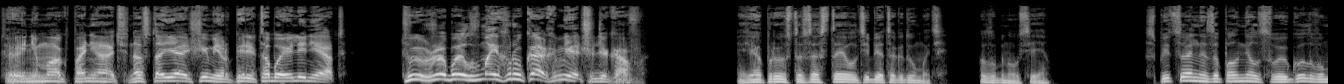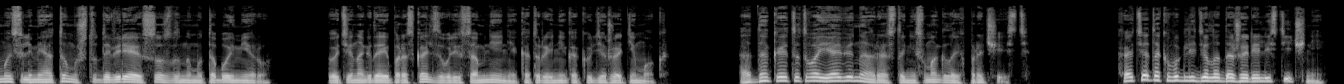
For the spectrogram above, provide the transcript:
Ты не мог понять, настоящий мир перед тобой или нет. Ты уже был в моих руках, Мечников!» «Я просто заставил тебя так думать», — улыбнулся я. Специально заполнял свою голову мыслями о том, что доверяю созданному тобой миру, хоть иногда и проскальзывали сомнения, которые никак удержать не мог. Однако это твоя вина, раз ты не смогла их прочесть. Хотя так выглядело даже реалистичней.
